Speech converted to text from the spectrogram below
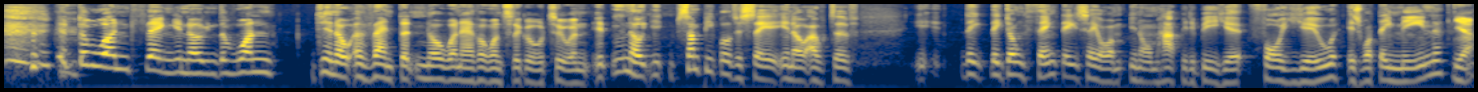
It's the one thing, you know, the one you know event that no one ever wants to go to, and it, you know, some people just say, you know, out of they they don't think they say, oh, I'm you know, I'm happy to be here for you is what they mean, Yeah.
